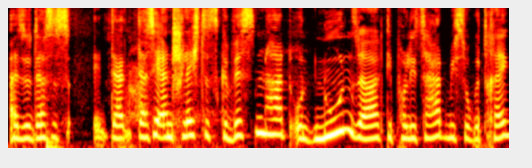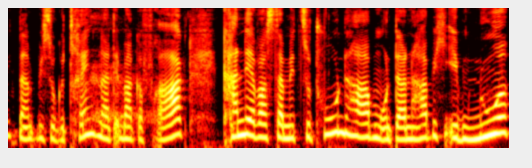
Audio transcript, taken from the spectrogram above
also dass es, da, dass sie ein schlechtes Gewissen hat und nun sagt, die Polizei hat mich so getränkt, und hat mich so getränkt und hat immer gefragt, kann der was damit zu tun haben? Und dann habe ich eben nur,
